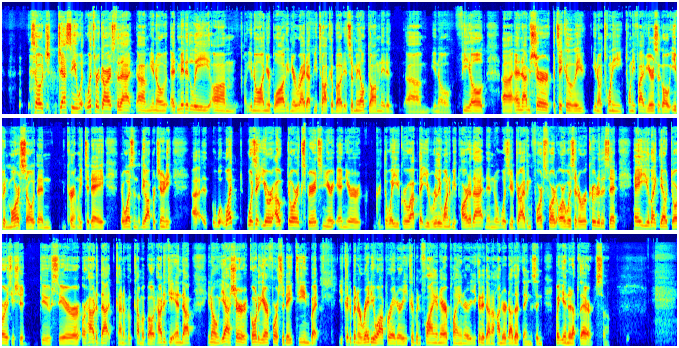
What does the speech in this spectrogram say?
so Jessie, w- with regards to that, um, you know, admittedly, um, you know, on your blog and your write up, you talk about it's a male dominated, um, you know, field. Uh, and I'm sure particularly, you know, 20, 25 years ago, even more so than currently today, there wasn't the opportunity. Uh, what was it your outdoor experience and your and your the way you grew up that you really want to be part of that? And was your driving force for it? Or was it a recruiter that said hey you like the outdoors you should do SERE or, or how did that kind of come about? How did you end up you know yeah sure going to the air force at 18 but you could have been a radio operator you could have been flying an airplane or you could have done a hundred other things and but you ended up there so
